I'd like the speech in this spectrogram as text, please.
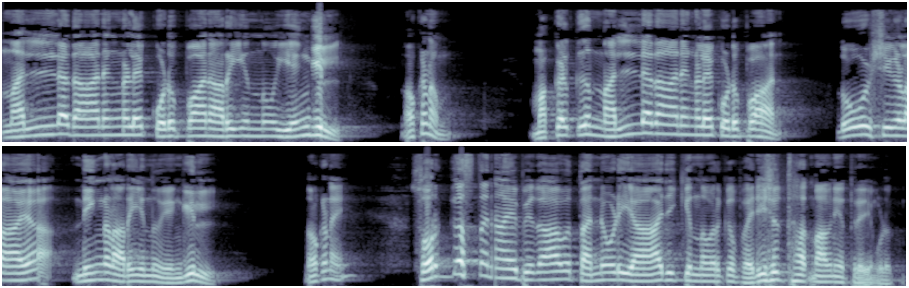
നല്ല ദാനങ്ങളെ കൊടുപ്പാൻ അറിയുന്നു എങ്കിൽ നോക്കണം മക്കൾക്ക് നല്ല ദാനങ്ങളെ കൊടുപ്പാൻ ദോഷികളായ നിങ്ങൾ അറിയുന്നു എങ്കിൽ നോക്കണേ സ്വർഗസ്ഥനായ പിതാവ് തന്നോട് യാചിക്കുന്നവർക്ക് പരിശുദ്ധാത്മാവിനെ എത്രയും കൊടുക്കും.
